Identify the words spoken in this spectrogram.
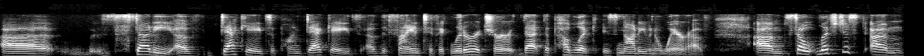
uh, study of decades upon decades of the scientific literature that the public is not even aware of. Um, so let's just, um,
